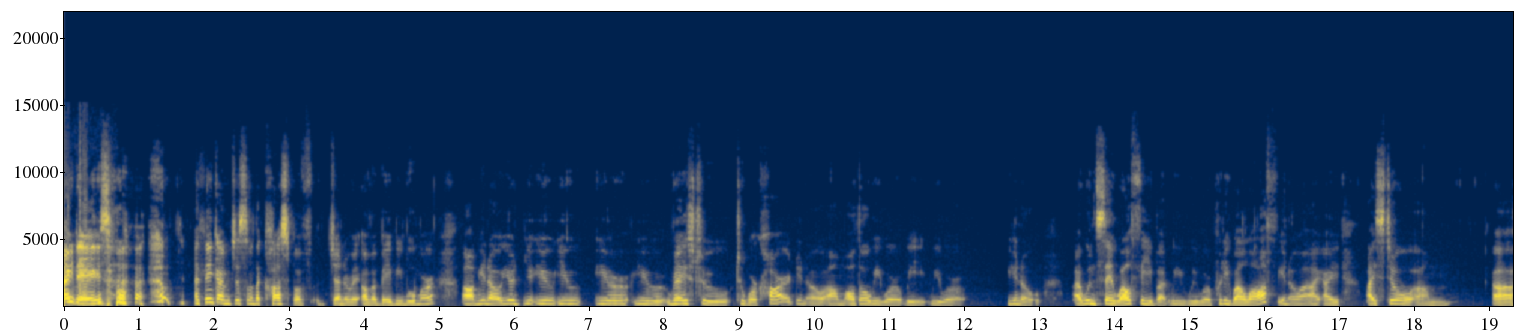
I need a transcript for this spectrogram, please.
my days, I think I'm just on the cusp of generate of a baby boomer. Um, you know, you you you you you're you raised to to work hard. You know, um, although we were we we were, you know, I wouldn't say wealthy, but we we were pretty well off. You know, I I I still um, uh,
